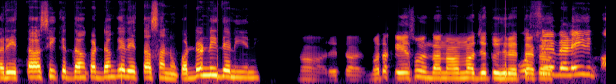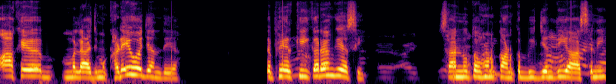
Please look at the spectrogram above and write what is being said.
ਰੇਤਾ ਅਸੀਂ ਕਿੱਦਾਂ ਕੱਢਾਂਗੇ? ਰੇਤਾ ਸਾਨੂੰ ਕੱਢਣ ਨਹੀਂ ਦੇਣੀ ਇਹਨੀ। ਹਾਂ ਰੇਤਾ ਮਾਤਾ ਕੇਸ ਹੋ ਜਾਂਦਾ ਨਾਲ ਨਾਲ ਜੇ ਤੁਸੀਂ ਰੇਤਾ ਉਸੇ ਵੇਲੇ ਹੀ ਆ ਕੇ ਮੁਲਾਜ਼ਮ ਖੜੇ ਹੋ ਜਾਂਦੇ ਆ। ਤੇ ਫਿਰ ਕੀ ਕਰਾਂਗੇ ਅਸੀਂ? ਸਾਨੂੰ ਤਾਂ ਹੁਣ ਕਣਕ ਬੀਜਣ ਦੀ ਆਸ ਨਹੀਂ।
